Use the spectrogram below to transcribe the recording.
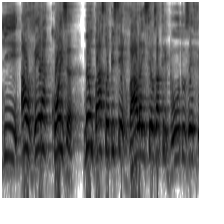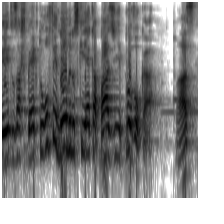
que, ao ver a coisa, não basta observá-la em seus atributos, efeitos, aspecto ou fenômenos que é capaz de provocar. Mas,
